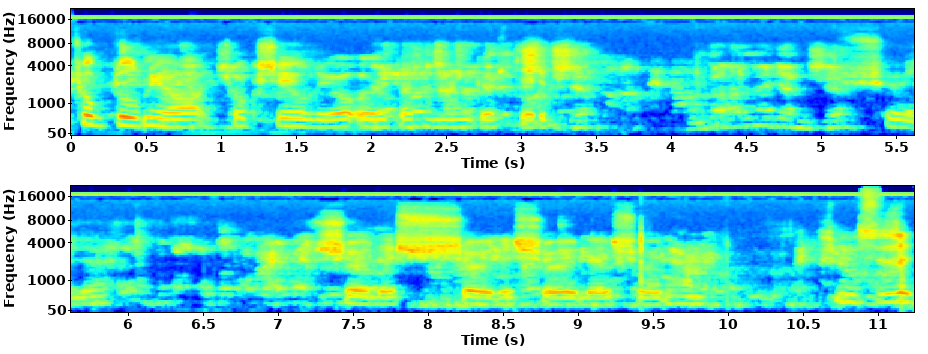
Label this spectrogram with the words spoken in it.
Çok donuyor. Çok şey oluyor. O yüzden hemen gösterip şöyle şöyle şöyle şöyle şöyle şimdi size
